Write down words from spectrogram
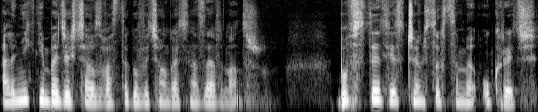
Ale nikt nie będzie chciał z was tego wyciągać na zewnątrz bo wstyd jest czymś, co chcemy ukryć.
